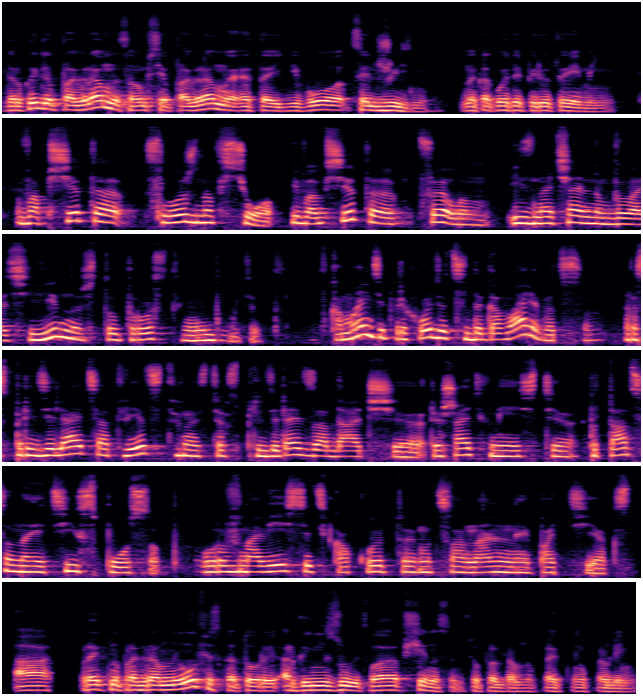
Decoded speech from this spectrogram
Для руководителя программы, сама по себе программа – это его цель жизни. на какой-то период времени. Вообще-то сложно все. И вообще-то в целом изначально было очевидно, что просто не будет. В команде приходится договариваться, распределять ответственность, распределять задачи, решать вместе, пытаться найти способ уравновесить какой-то эмоциональный подтекст. А проектно-программный офис, который организует вообще на самом деле все программное проектное управление,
